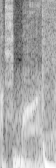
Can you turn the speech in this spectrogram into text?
Watch my.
